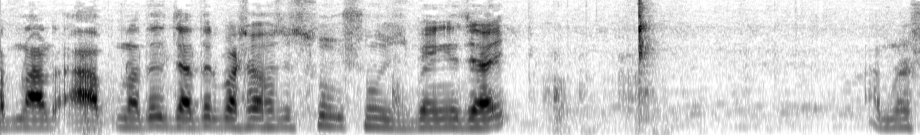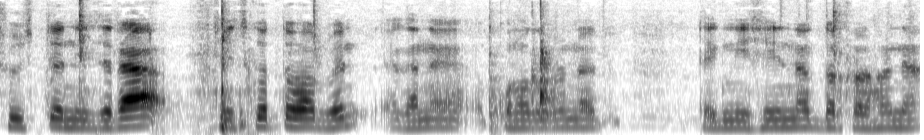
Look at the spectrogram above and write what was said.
আপনার, আপনাদের যাদের বাসা হচ্ছে সুইচ ভেঙে যায়, আপনার সুইচটা নিজেরা চেঞ্জ করতে পারবেন। এখানে কোনো ধরনের টেকনিশিয়ানের দরকার হয় না।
